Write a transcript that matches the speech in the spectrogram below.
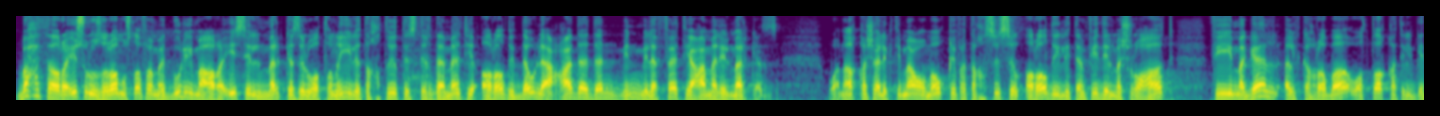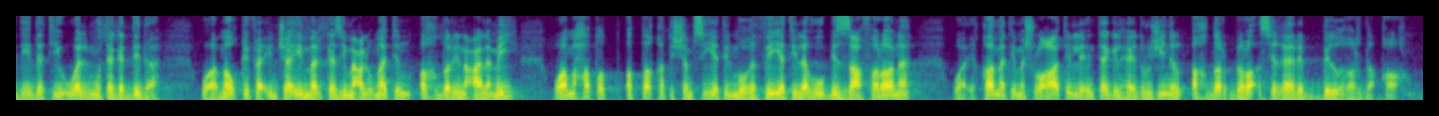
بحث رئيس الوزراء مصطفى مدبولي مع رئيس المركز الوطني لتخطيط استخدامات أراضي الدولة عددا من ملفات عمل المركز. وناقش الاجتماع موقف تخصيص الأراضي لتنفيذ المشروعات في مجال الكهرباء والطاقة الجديدة والمتجددة وموقف إنشاء مركز معلومات أخضر عالمي ومحطة الطاقة الشمسية المغذية له بالزعفرانة وإقامة مشروعات لإنتاج الهيدروجين الأخضر برأس غارب بالغردقة.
